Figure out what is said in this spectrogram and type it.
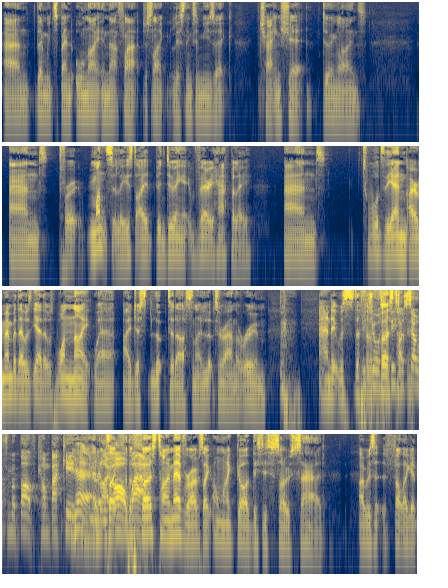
And then we'd spend all night in that flat just like listening to music chatting shit doing lines. And for months at least i'd been doing it very happily. And towards the end, I remember there was yeah there was one night where I just looked at us and I looked around the room, and it was the, for Did, the your, first did time. yourself from above come back in? yeah, and, and it was like, like oh for the first time ever, I was like, oh my god, this is so sad. I was it felt like it,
